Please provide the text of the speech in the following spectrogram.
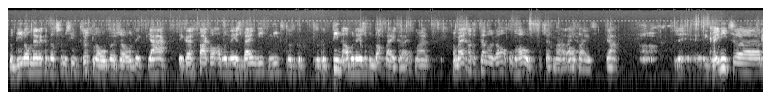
Dat die wel merken dat ze misschien teruglopen en zo. Want ik, ja, ik krijg vaak wel abonnees bij. Niet, niet dat, ik, er- dat ik er tien abonnees op een dag bij krijg, maar voor mij gaat de teller wel omhoog, zeg maar, altijd. Ja. Dus, eh, ik weet niet, ehm,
